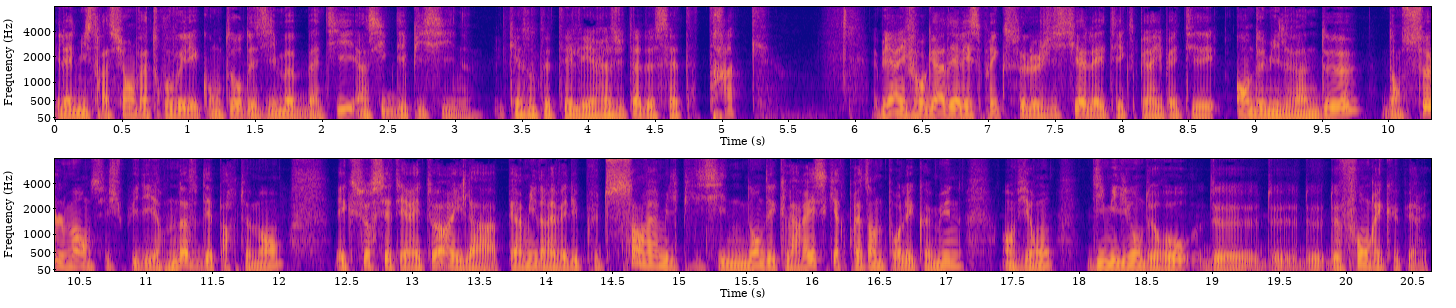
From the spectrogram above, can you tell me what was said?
Et l'administration va trouver les contours des immeubles bâtis ainsi que des piscines. Et quels ont été les résultats de cette traque? Eh bien, il faut garder à l'esprit que ce logiciel a été expérimenté en 2022 dans seulement, si je puis dire, neuf départements et que sur ces territoires, il a permis de révéler plus de 120 000 piscines non déclarées, ce qui représente pour les communes environ 10 millions d'euros de, de, fonds récupérés.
